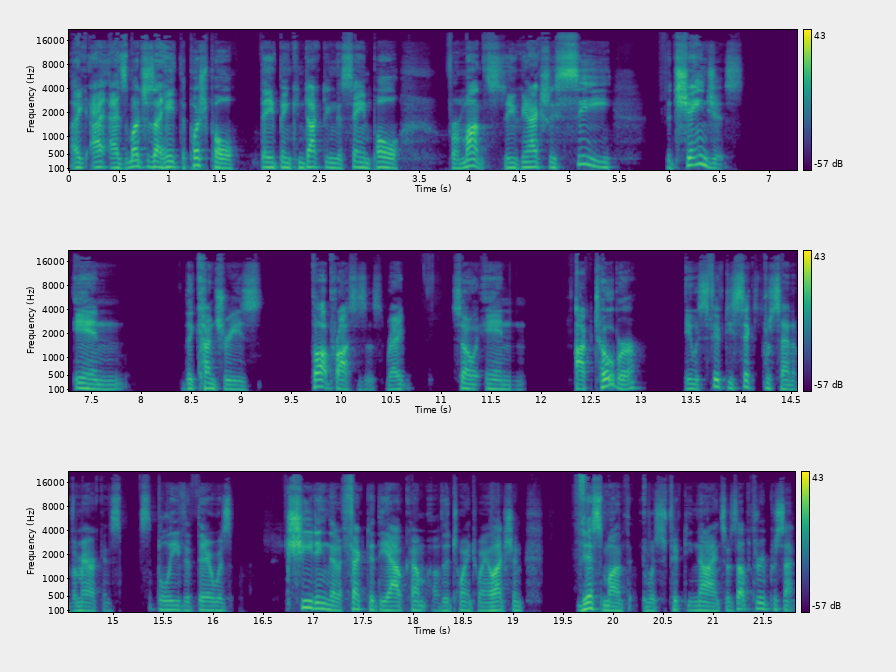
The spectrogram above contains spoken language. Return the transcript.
Like I, as much as I hate the push poll, they've been conducting the same poll for months. So you can actually see the changes in the country's thought processes, right? So in October, it was 56% of Americans believe that there was cheating that affected the outcome of the 2020 election. This month, it was 59. So it's up 3%.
